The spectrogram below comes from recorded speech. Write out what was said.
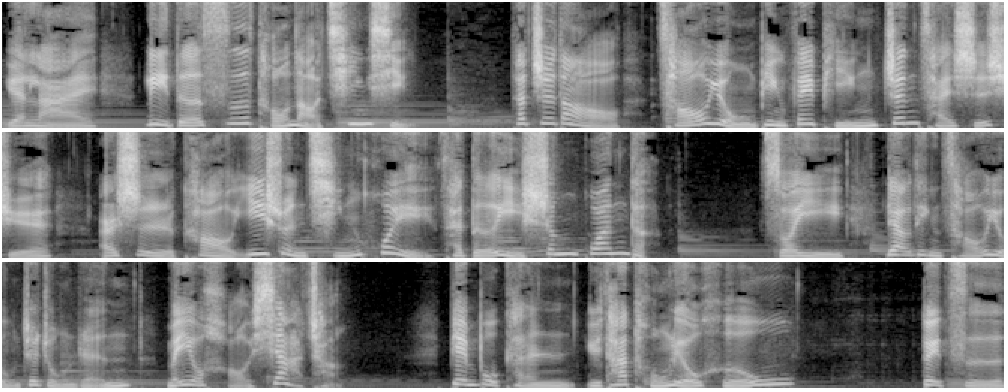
原来利德斯头脑清醒，他知道曹勇并非凭真才实学，而是靠依顺秦桧才得以升官的。所以料定曹勇这种人没有好下场，便不肯与他同流合污。对此，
